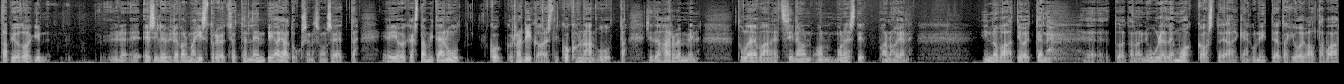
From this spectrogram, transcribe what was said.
Tapio toikin yhden, esille yhden varmaan historioitsijoiden lempiajatuksen. Se on se, että ei oikeastaan mitään uutta, ko, radikaalisti kokonaan uutta. Sitä harvemmin tulee vaan, että siinä on, on monesti vanhojen innovaatioiden e, tuota noin, uudelleen muokkausta ja ikään kuin niiden jotakin oivaltavaa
